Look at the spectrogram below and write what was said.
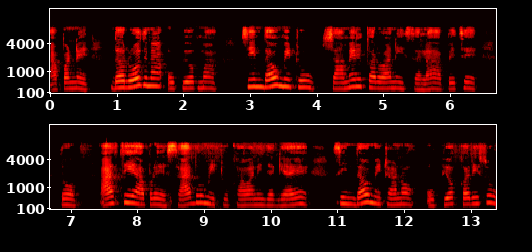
આપણને દરરોજના ઉપયોગમાં સિંધવ મીઠું સામેલ કરવાની સલાહ આપે છે. તો આજથી આપણે સાદું મીઠું ખાવાની જગ્યાએ સિંધવ મીઠાનો ઉપયોગ કરીશું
